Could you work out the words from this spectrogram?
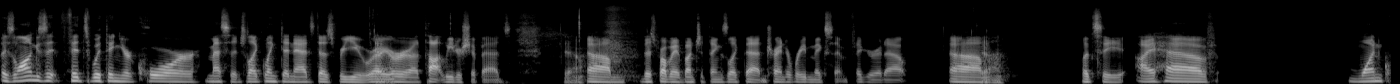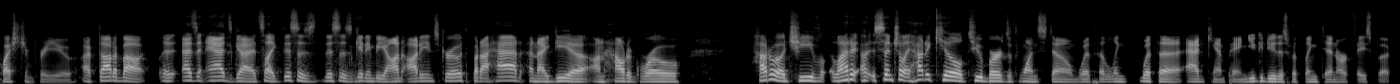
as long as it fits within your core message, like LinkedIn ads does for you, right? Yeah. Or uh, thought leadership ads. Yeah. Um, there's probably a bunch of things like that and trying to remix it and figure it out. Um, yeah. let's see. I have one question for you. I've thought about as an ads guy, it's like this is this is getting beyond audience growth, but I had an idea on how to grow how to achieve a lot essentially how to kill two birds with one stone with a link with a ad campaign. You could do this with LinkedIn or Facebook.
